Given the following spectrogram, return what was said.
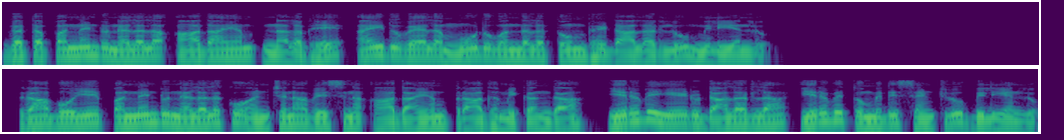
గత పన్నెండు నెలల ఆదాయం నలభై ఐదు వేల మూడు వందల తొంభై డాలర్లు మిలియన్లు. రాబోయే పన్నెండు నెలలకు అంచనా వేసిన ఆదాయం ప్రాథమికంగా ఇరవై ఏడు డాలర్ల ఇరవై తొమ్మిది సెంట్లు బిలియన్లు.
